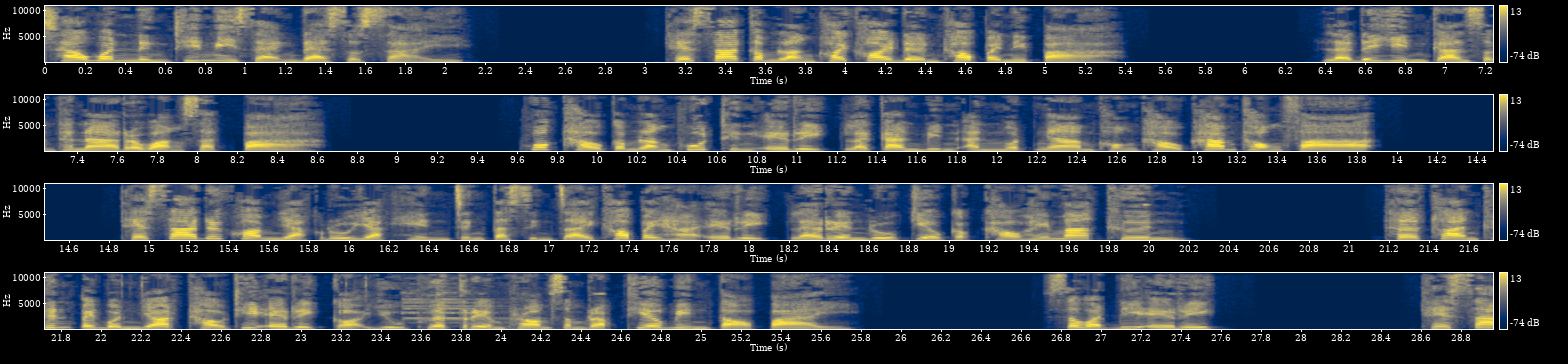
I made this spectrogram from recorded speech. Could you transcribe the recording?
เช้าวันหนึ่งที่มีแสงแดดสดใส เทสซากำลังค่อยๆเดินเข้าไปในป่า และได้ยินการสนทนาระหว่างสัตว์ป่า พวกเขากำลังพูดถึงเอริกและการบินอันงดงามของเขาข้ามท้องฟ้า เทสซาด้วยความอยากรู้อยากเห็นจึงตัดสินใจเข้าไปหาเอริกและเรียนรู้เกี่ยวกับเขาให้มากขึ้น เธอคลานขึ้นไปบนยอดเขาที่เอริกเกาะอยู่เพื่อเตรียมพร้อมสำหรับเที่ยวบินต่อไป สวัสดีเอริก เทสซา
